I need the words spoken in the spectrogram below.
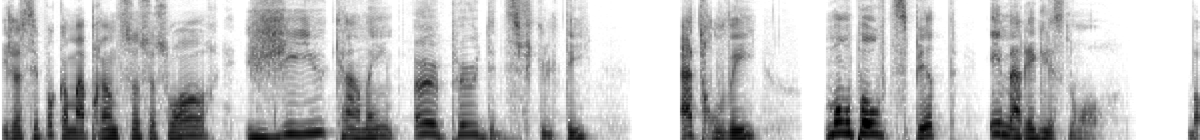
et je ne sais pas comment prendre ça ce soir, j'ai eu quand même un peu de difficulté à trouver mon pauvre petit et ma réglisse noire. Bon,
